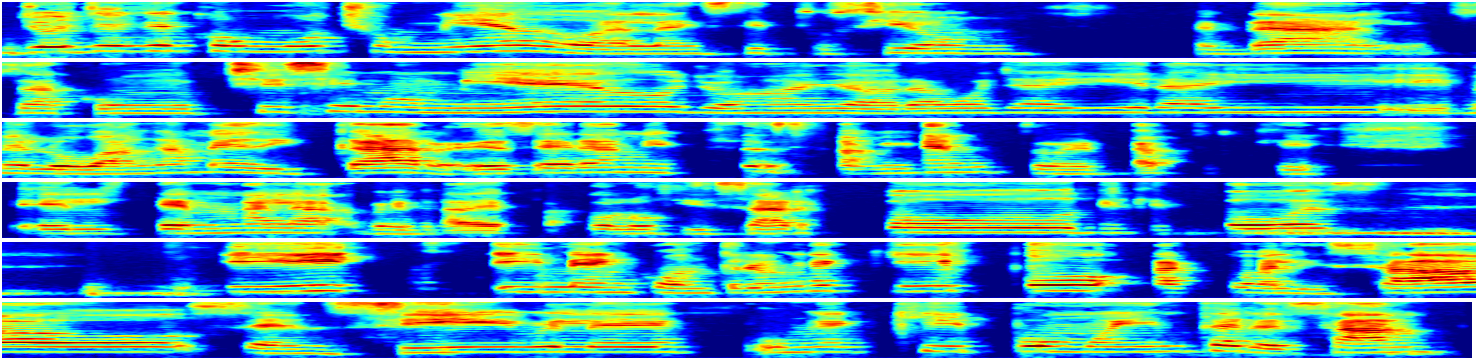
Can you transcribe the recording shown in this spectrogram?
yo llegué con mucho miedo a la institución, ¿verdad? O sea, con muchísimo miedo, yo, ay, ahora voy a ir ahí y me lo van a medicar, ese era mi pensamiento, ¿verdad? Porque el tema, la, ¿verdad? De patologizar todo, de que todo es... Y, y me encontré un equipo actualizado, sensible, un equipo muy interesante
